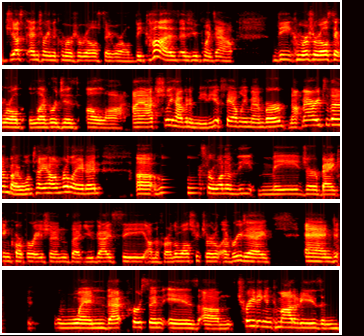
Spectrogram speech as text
just entering the commercial real estate world, because as you point out, the commercial real estate world leverages a lot. I actually have an immediate family member, not married to them, but I won't tell you how I'm related, uh, who works for one of the major banking corporations that you guys see on the front of the Wall Street Journal every day. And when that person is um, trading in commodities and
